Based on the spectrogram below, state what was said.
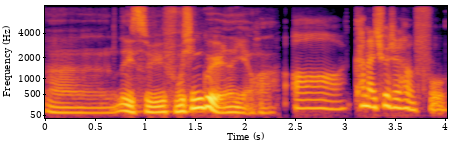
嗯，类似于福星贵人的演化。哦，看来确实很福。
